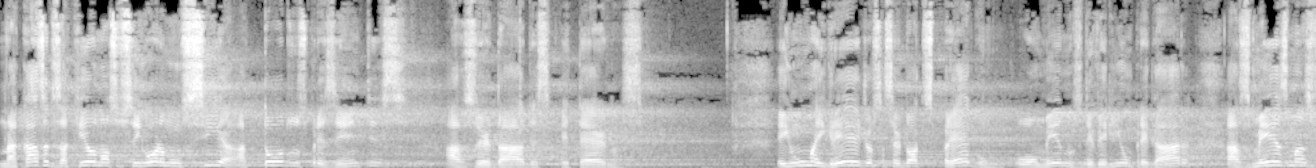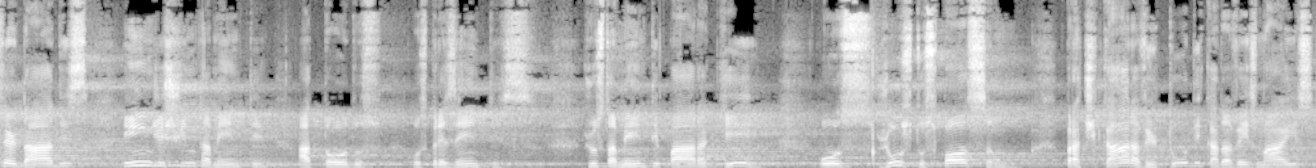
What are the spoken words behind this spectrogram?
Na casa de Zaqueu, nosso Senhor anuncia a todos os presentes as verdades eternas. Em uma igreja, os sacerdotes pregam, ou ao menos deveriam pregar, as mesmas verdades indistintamente a todos os presentes, justamente para que os justos possam praticar a virtude cada vez mais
